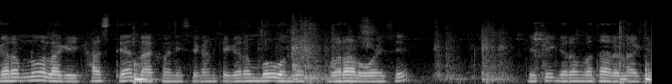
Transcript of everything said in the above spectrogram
ગરમ ન લાગે એ ખાસ ધ્યાન રાખવાની છે, કારણ કે ગરમ બહુ અંદર વરાળ હોય છે, જેથી ગરમ વધારે લાગે.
